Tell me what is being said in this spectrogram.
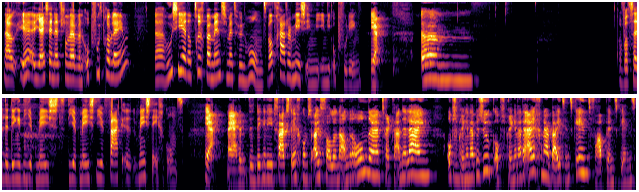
nou, ja, jij zei net van, we hebben een opvoedprobleem. Eh, hoe zie je dat terug bij mensen met hun hond? Wat gaat er mis in die, in die opvoeding? Ja. Ehm, Of wat zijn de dingen die je het meest, die je het meest, die je vaak eh, het meest tegenkomt? Ja, nou ja, de, de dingen die het vaakst tegenkomt is uitvallen naar andere honden, trekken aan de lijn, opspringen Mhm. naar bezoek, opspringen naar de eigenaar, bijten in het kind of happen in het kind.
